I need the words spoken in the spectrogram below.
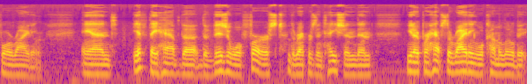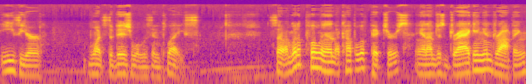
for writing. And if they have the, the visual first, the representation, then you know perhaps the writing will come a little bit easier once the visual is in place. So I'm going to pull in a couple of pictures and I'm just dragging and dropping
